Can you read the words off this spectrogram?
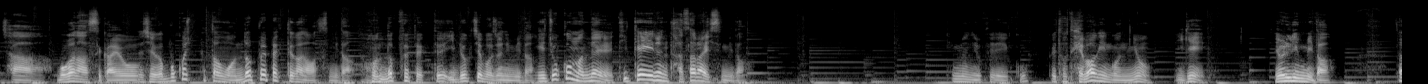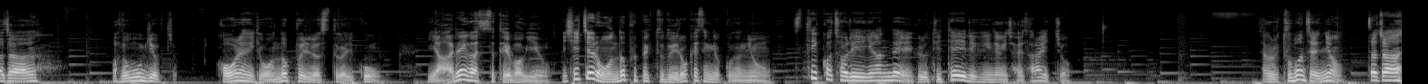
자, 뭐가 나왔을까요? 제가 뽑고 싶었던 원더풀 팩트가 나왔습니다. 원더풀 팩트 입욕제 버전입니다. 이게 조그만데 디테일은 다 살아있습니다. 뒷면 이렇게 돼 있고 그게 더 대박인 거는요. 이게 열립니다. 짜잔. 아, 너무 귀엽죠? 거울에는 이렇게 원더풀 일러스트가 있고 이 아래가 진짜 대박이에요. 실제로 원더풀 팩트도 이렇게 생겼거든요. 스티커 처리이긴 한데 그리고 디테일이 굉장히 잘 살아있죠. 자 그리고 두 번째는요. 짜잔.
